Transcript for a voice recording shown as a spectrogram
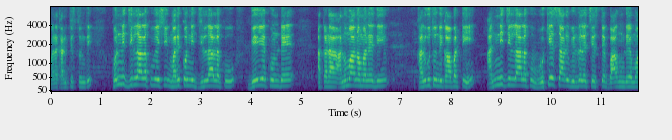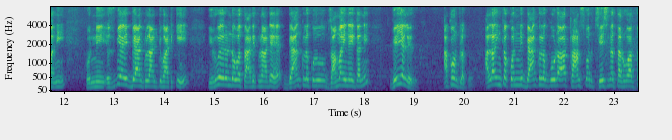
మనకు అనిపిస్తుంది కొన్ని జిల్లాలకు వేసి మరికొన్ని జిల్లాలకు వేయకుండే అక్కడ అనుమానం అనేది కలుగుతుంది కాబట్టి అన్ని జిల్లాలకు ఒకేసారి విడుదల చేస్తే బాగుండేమో అని కొన్ని ఎస్బీఐ బ్యాంకు లాంటి వాటికి ఇరవై రెండవ తారీఖు నాడే బ్యాంకులకు జమ అయినాయి కానీ వేయలేదు అకౌంట్లకు. అలా ఇంకా కొన్ని బ్యాంకులకు కూడా ట్రాన్స్ఫర్ చేసిన తర్వాత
